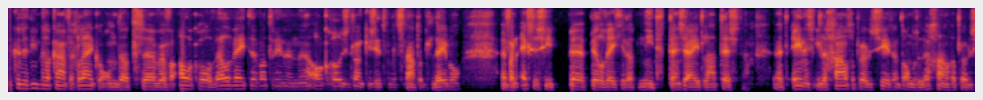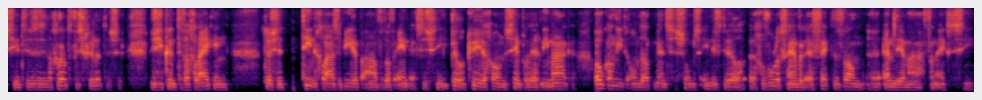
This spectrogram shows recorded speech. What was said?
Je kunt het niet met elkaar vergelijken, omdat uh, we van alcohol wel weten wat er in een uh, alcoholisch drankje zit, want het staat op het label. En van ecstasy-pil weet je dat niet, tenzij je het laat testen. Het ene is illegaal geproduceerd en het andere legaal geproduceerd. Dus er zitten grote verschillen tussen. Dus je kunt de vergelijking tussen 10 glazen bier op avond of één ecstasy-pil kun je gewoon simpelweg niet maken. Ook al niet omdat mensen soms individueel gevoelig zijn voor de effecten van MDMA, van ecstasy.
